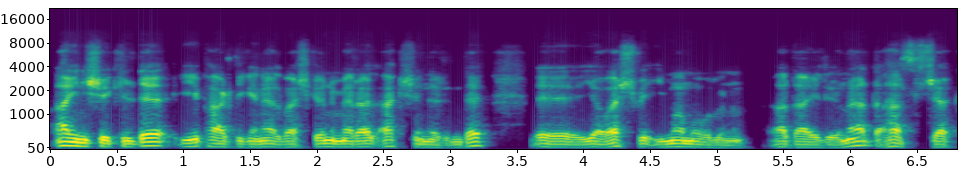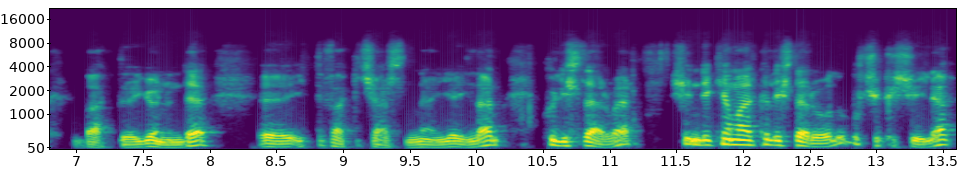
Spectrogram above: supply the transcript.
Aynı şekilde İyi Parti Genel Başkanı Meral Akşener'in de e, Yavaş ve İmamoğlu'nun adaylığına daha sıcak baktığı yönünde e, ittifak içerisinden yayılan kulisler var. Şimdi Kemal Kılıçdaroğlu bu çıkışıyla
